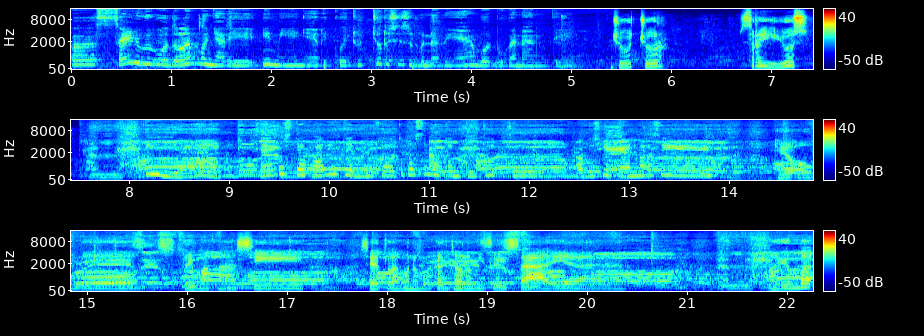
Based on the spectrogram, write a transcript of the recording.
Eh, saya juga kebetulan mau nyari ini, nyari kue cucur sih sebenarnya buat buka nanti. Cucur? Serius? Iya, tuh setiap hari setiap buka tuh pasti makan kue cucur. Abisnya enak sih. Ya Allah, terima kasih. Saya telah menemukan calon istri saya. Ayo mbak,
